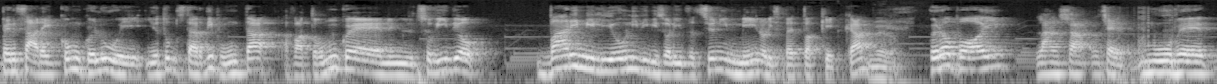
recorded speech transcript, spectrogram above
pensare che comunque lui, YouTube star di punta, ha fatto comunque nel suo video vari milioni di visualizzazioni in meno rispetto a Checca. Vero. Però poi lancia, cioè, muove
